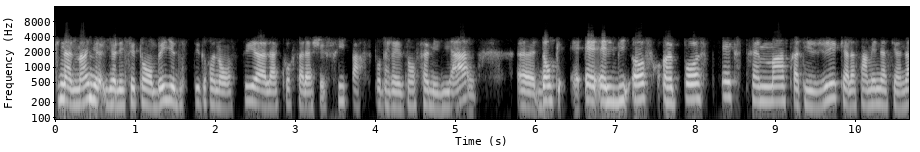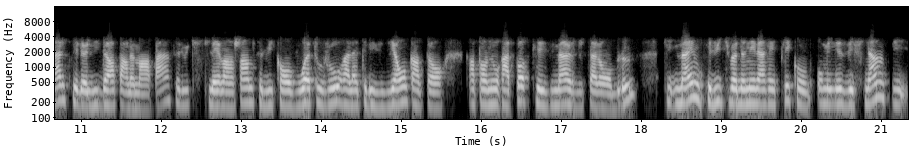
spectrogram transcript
finalement, il a, laissé tomber, il a décidé de renoncer à la course à la chefferie parce pour des raisons familiales. Euh, donc, elle, elle, lui offre un poste extrêmement stratégique à l'Assemblée nationale, qui est le leader parlementaire, celui qui se lève en chambre, celui qu'on voit toujours à la télévision quand on quand on nous rapporte les images du Salon Bleu. Puis même, c'est lui qui va donner la réplique au, ministre des Finances. Puis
